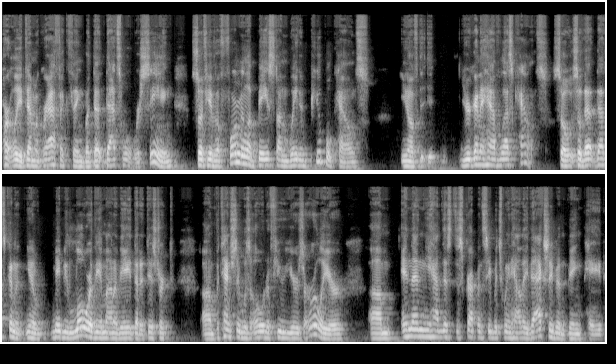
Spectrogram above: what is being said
partly a demographic thing, but that, that's what we're seeing. So if you have a formula based on weighted pupil counts, you know, if the, you're going to have less counts. So so that that's going to you know maybe lower the amount of aid that a district um, potentially was owed a few years earlier. Um, and then you have this discrepancy between how they've actually been being paid.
